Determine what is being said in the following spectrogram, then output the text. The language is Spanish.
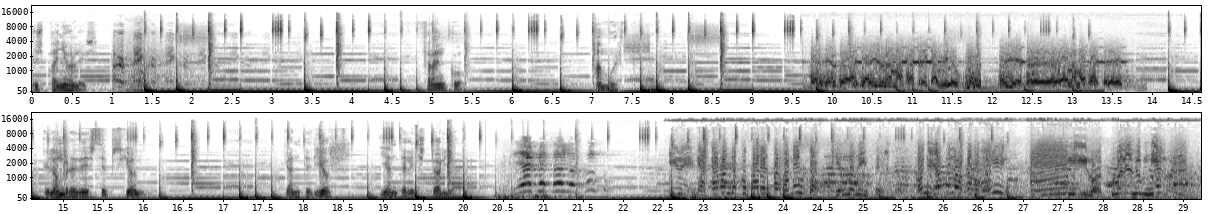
Españoles. Franco ha muerto. Por cierto, aquí ha habido una masacre, cambio. Oye, pero de verdad una masacre, ¿eh? El hombre de excepción, que ante Dios y ante la historia ¡Quieto todo el mundo! Dime, que acaban de ocupar el Parlamento. ¿Quién lo dice esto? Coño, yo que lo acabo de oír. Ah, amigo, tú eres un mierda.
